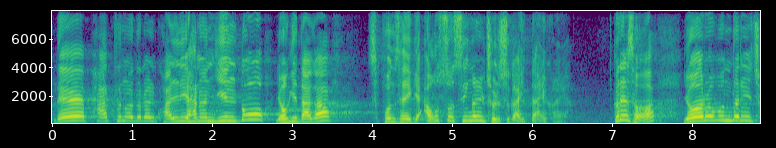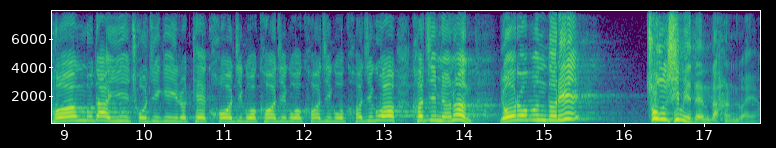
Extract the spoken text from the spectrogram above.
내 파트너들을 관리하는 일도 여기다가 스폰서에게 아웃소싱을 줄 수가 있다 이거예요. 그래서 여러분들이 전부 다 이 조직이 이렇게 커지고 커지고 커지고 커지고 커지면은 여러분들이 중심이 된다는 거예요.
